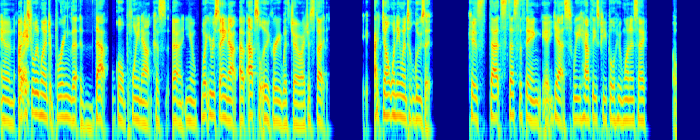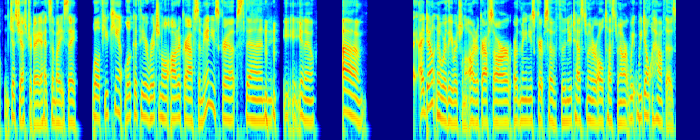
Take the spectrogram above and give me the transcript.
And I just really wanted to bring that that little point out because uh, you know what you were saying. I, I absolutely agree with Joe. I just thought I don't want anyone to lose it because that's that's the thing. Yes, we have these people who want to say. oh, Just yesterday, I had somebody say, "Well, if you can't look at the original autographs and manuscripts, then y- you know." Um, I- I don't know where the original autographs are or the manuscripts of the New Testament or Old Testament are. We we don't have those.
